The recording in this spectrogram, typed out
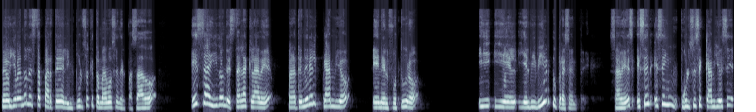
pero llevándolo a esta parte del impulso que tomamos en el pasado, es ahí donde está la clave para tener el cambio en el futuro y, y, el, y el vivir tu presente, ¿sabes? Ese, ese impulso, ese cambio, ese,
